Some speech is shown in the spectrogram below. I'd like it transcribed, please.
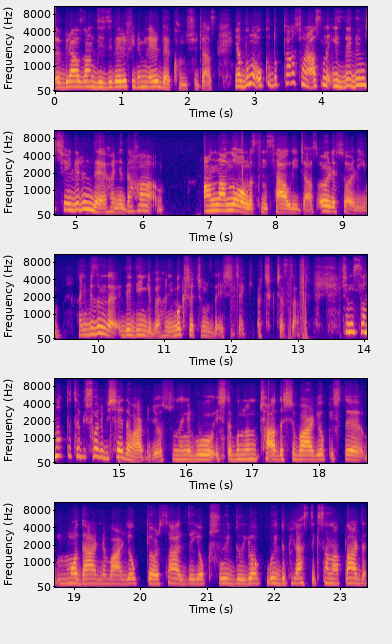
e, birazdan dizileri, filmleri de konuşacağız. Ya bunu okuduktan sonra aslında izlediğimiz şeylerin de hani daha anlamlı olmasını sağlayacağız. Öyle söyleyeyim. Hani bizim de dediğin gibi hani bakış açımız değişecek açıkçası. Şimdi sanatta tabii şöyle bir şey de var biliyorsun. Hani bu işte bunun çağdaşı var, yok işte moderni var, yok görseldi, yok şuydu, yok buydu, plastik sanatlardı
